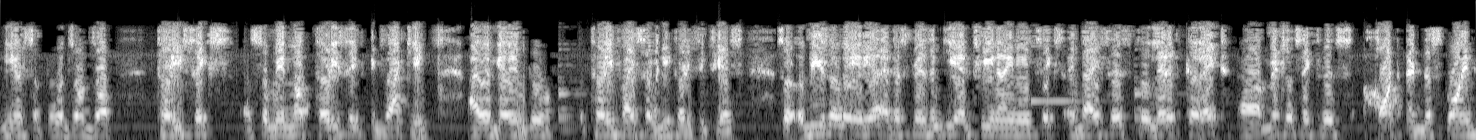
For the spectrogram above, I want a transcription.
near support zones of 36 uh, so maybe not 36 exactly. I will get into 35 70 36 yes. So these are the area. It is presently at 3986 indices so let it correct uh, metal sector is hot at this point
